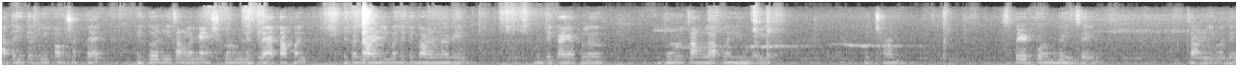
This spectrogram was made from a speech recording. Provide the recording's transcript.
आता इथं तुम्ही पाहू शकताय हे गड मी चांगलं मॅश करून घेतलं आहे आता आपण एका गाळणीमध्ये ते गाळणार आहे. म्हणजे काय आपलं गुळ चांगला आपला हे होईल. हे छान स्प्रेड करून घ्यायचं आहे चाळणीमध्ये.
